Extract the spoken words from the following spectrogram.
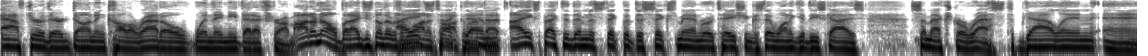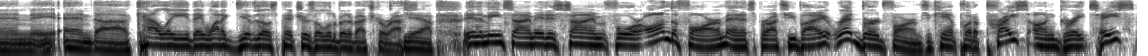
after they're done in Colorado when they need that extra arm. I don't know, but I just know there was a I lot of talk expect about that. I expected them to stick with the six man rotation because they want to give these guys some extra rest. Gallen and and uh, Kelly, they want to give those pitchers a little bit of extra rest. Yeah. In the meantime, it is time for On the Farm, and it's brought to you by Redbird Farms. You can't put a price on great taste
